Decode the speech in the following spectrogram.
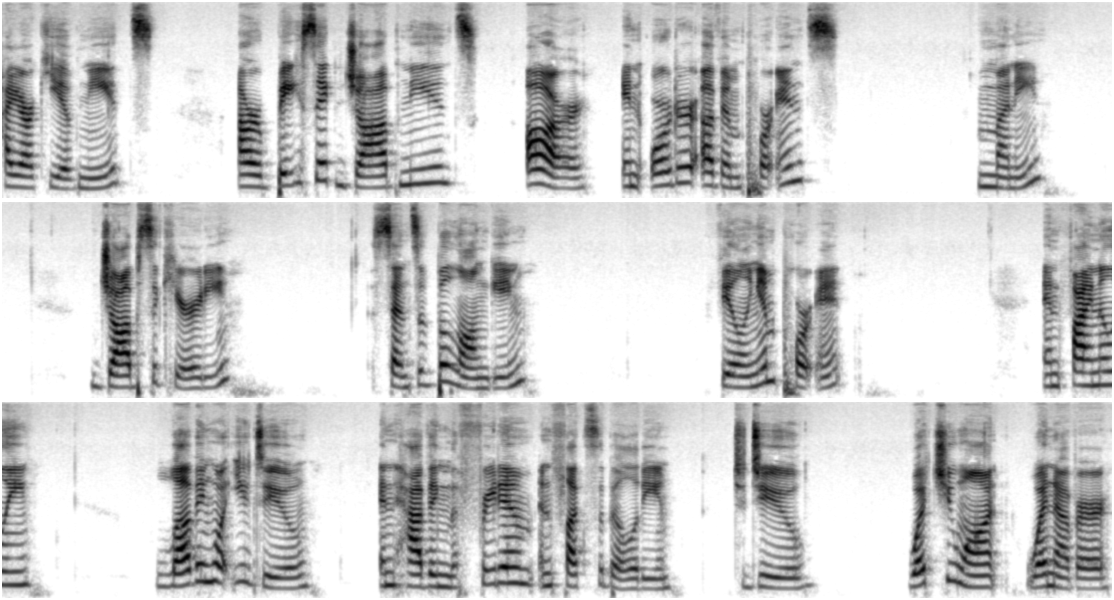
hierarchy of needs, our basic job needs are, in order of importance, money, job security, sense of belonging, feeling important, and finally, loving what you do and having the freedom and flexibility to do what you want, whenever,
